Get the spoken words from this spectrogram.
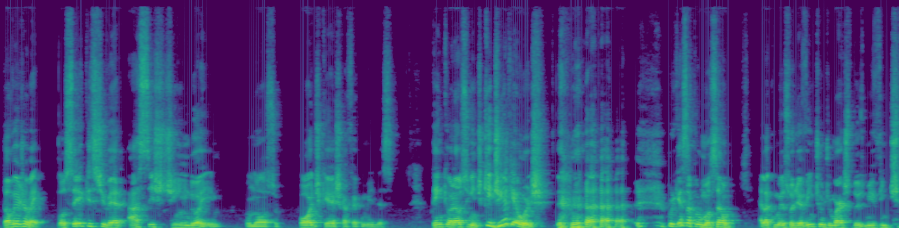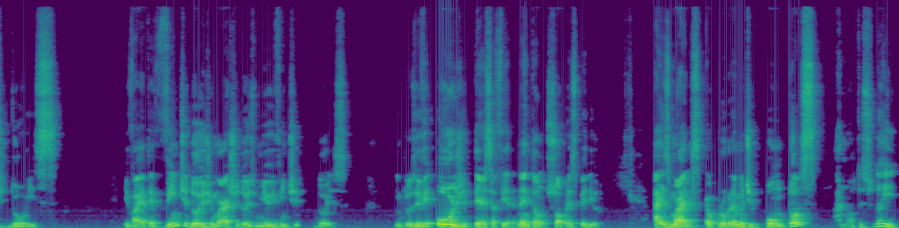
Então veja bem, você que estiver assistindo aí o nosso podcast Café com Milhas, tem que olhar o seguinte, que dia que é hoje? Porque essa promoção, ela começou dia 21 de março de 2022 e vai até 22 de março de 2022. Inclusive hoje, terça-feira, né? Então, só para esse período. A Smiles é o programa de pontos, anota isso daí.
